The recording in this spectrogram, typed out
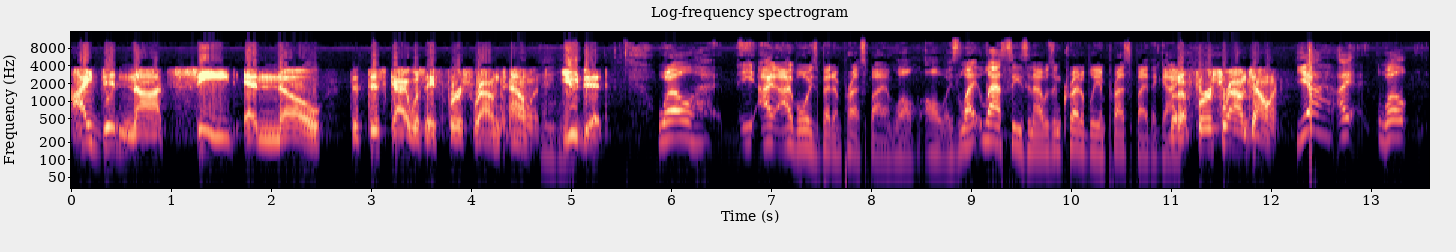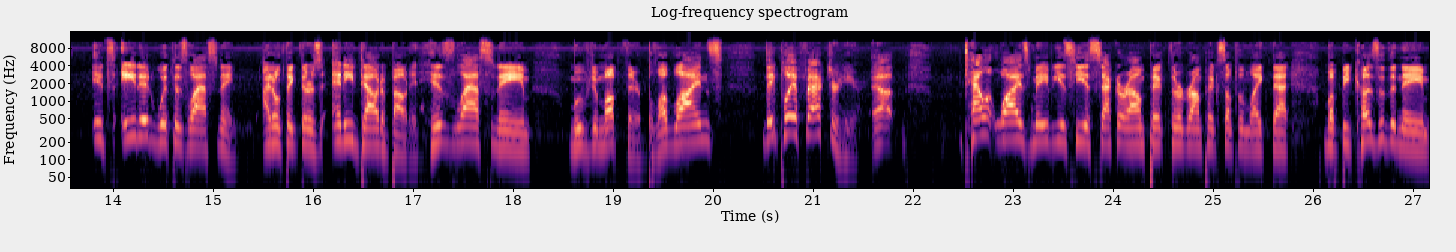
I did not see and know that this guy was a first round talent. Mm-hmm. You did. well, I, I've always been impressed by him. Well, always. Last season, I was incredibly impressed by the guy. But a first round talent. Yeah, I well, it's aided with his last name. I don't think there's any doubt about it. His last name moved him up there. Bloodlines, they play a factor here. Uh, talent wise, maybe is he a second round pick, third round pick, something like that. But because of the name,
